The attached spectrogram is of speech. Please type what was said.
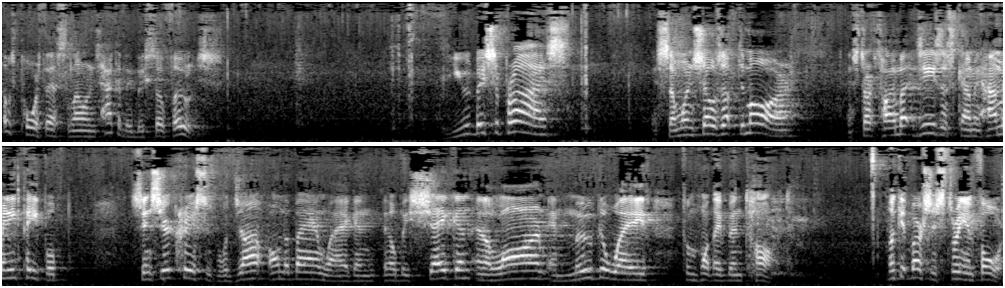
those poor Thessalonians, how could they be so foolish? You would be surprised if someone shows up tomorrow and starts talking about Jesus coming, how many people, sincere Christians, will jump on the bandwagon? They'll be shaken and alarmed and moved away from what they've been taught. Look at verses 3 and 4.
